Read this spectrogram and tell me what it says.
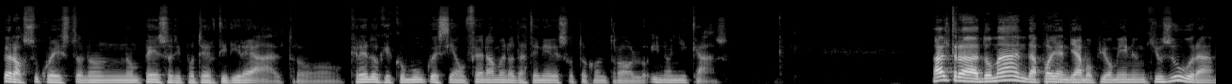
Però su questo non, non, penso di poterti dire altro. Credo che comunque sia un fenomeno da tenere sotto controllo, in ogni caso. Altra domanda, poi andiamo più o meno in chiusura.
